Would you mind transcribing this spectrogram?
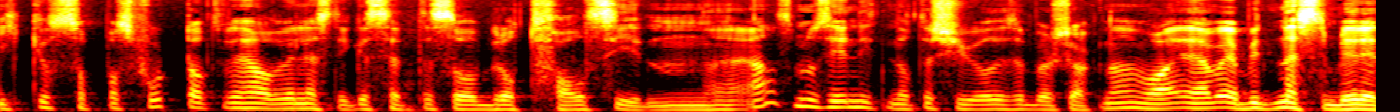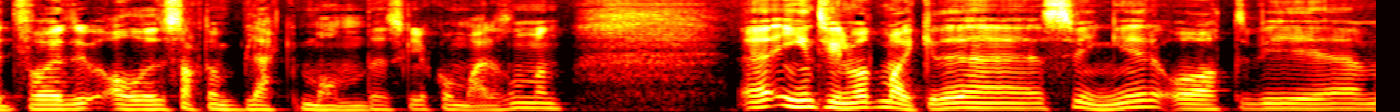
gikk jo såpass fort at vi har vel nesten ikke sett det så brått fall siden ja, som du sier, 1987 og disse børskrakkene. Jeg begynte nesten å bli redd for Alle snakket om Black Monday skulle komme her og sånn, men eh, ingen tvil om at markedet svinger, og at vi eh,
